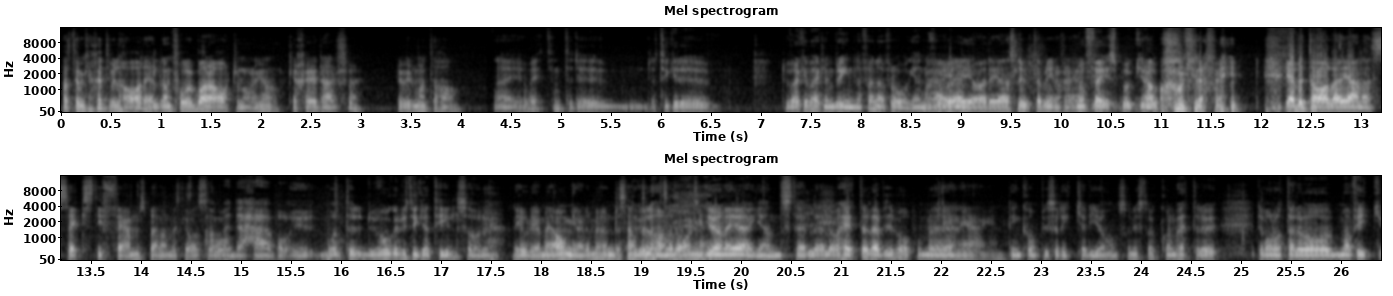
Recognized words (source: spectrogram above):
Fast de kanske inte vill ha det. Eller de får bara 18-åringar. Kanske är det därför. Det vill man inte ha. Nej, jag vet inte. Det, jag tycker det Du verkar verkligen brinna för den här frågan. Du Nej, jag gör det. Jag slutar brinna för det. någon Facebookgrupp. Ångrar mig. Jag betalar gärna 65 spänn om det ska vara så. Ja, men det här var ju... Du vågade tycka till sa du. Det gjorde jag, men jag ångrade mig under Du ville ha samtalets gång. något. Gröna jägaren-ställe eller vad hette det där vi var på med din kompis Rickard Jansson i Stockholm? Vad hette det? Det var något där det var, man fick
